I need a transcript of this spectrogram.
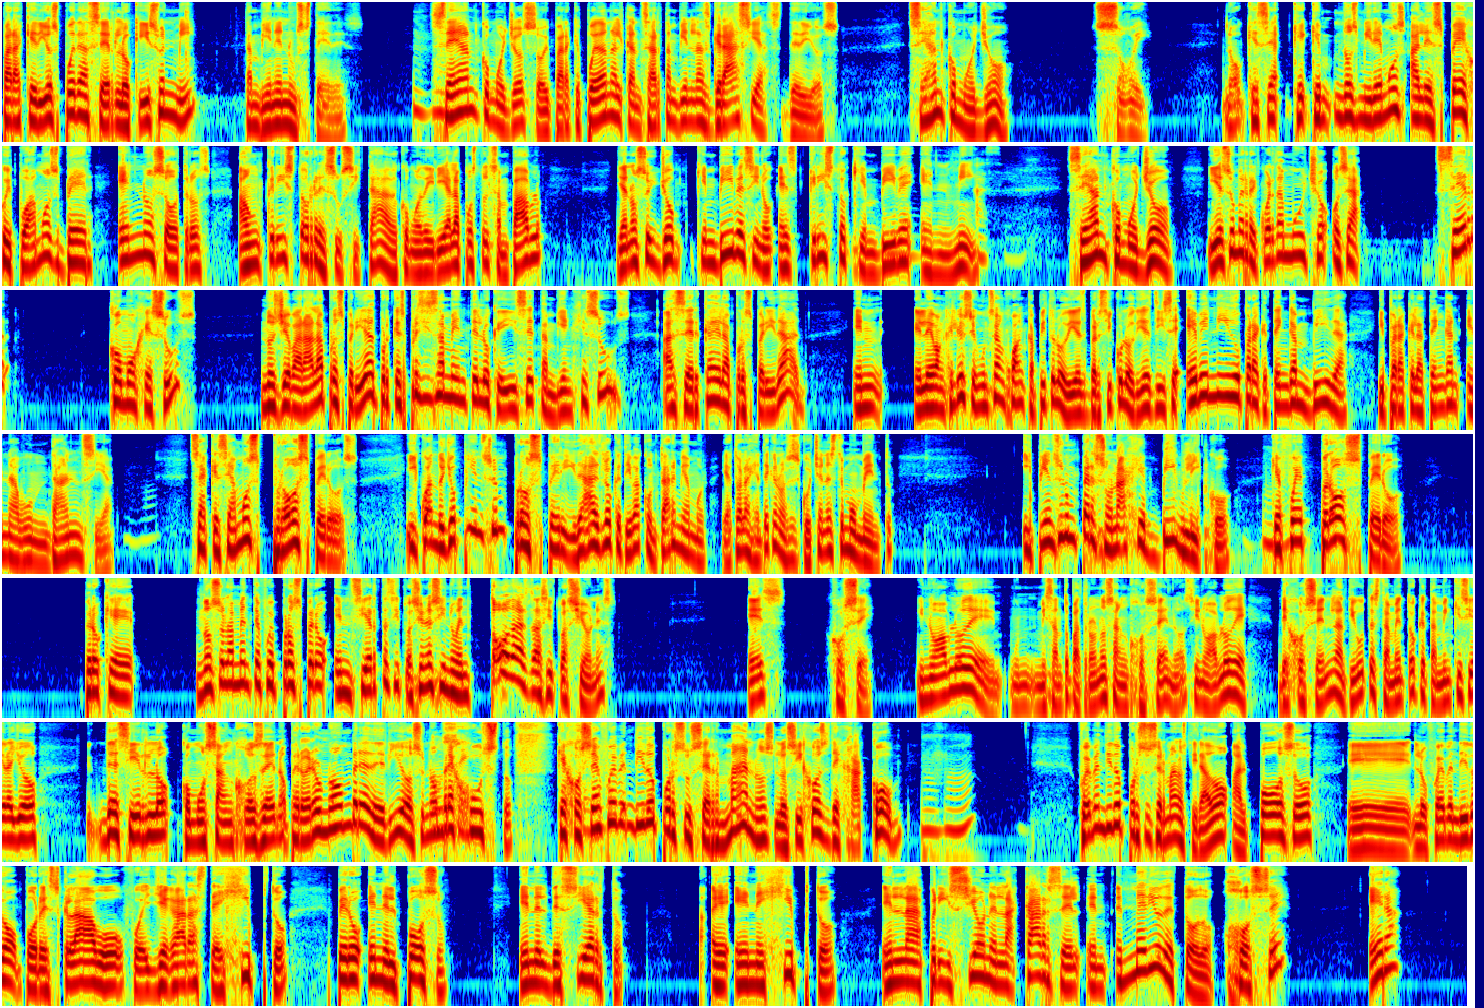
para que Dios pueda hacer lo que hizo en mí, también en ustedes. Sean como yo soy, para que puedan alcanzar también las gracias de Dios. Sean como yo soy. No, que, sea, que, que nos miremos al espejo y podamos ver en nosotros a un Cristo resucitado, como diría el apóstol San Pablo. Ya no soy yo quien vive, sino es Cristo quien vive en mí. Sean como yo. Y eso me recuerda mucho, o sea, ser como Jesús nos llevará a la prosperidad, porque es precisamente lo que dice también Jesús acerca de la prosperidad. En el Evangelio según San Juan capítulo 10, versículo 10 dice, he venido para que tengan vida y para que la tengan en abundancia. O sea, que seamos prósperos. Y cuando yo pienso en prosperidad, es lo que te iba a contar, mi amor, y a toda la gente que nos escucha en este momento, y pienso en un personaje bíblico que fue próspero, pero que no solamente fue próspero en ciertas situaciones, sino en todas las situaciones, es José. Y no hablo de mi santo patrono San José, ¿no? Sino hablo de, de José en el Antiguo Testamento, que también quisiera yo decirlo como San José, ¿no? Pero era un hombre de Dios, un hombre José. justo, que José Sí. fue vendido por sus hermanos, los hijos de Jacob, fue vendido por sus hermanos, tirado al pozo, eh, lo fue vendido por esclavo, fue llegar hasta Egipto, pero en el pozo, en el desierto, eh, en Egipto, en la prisión, en la cárcel, en, medio de todo, José era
